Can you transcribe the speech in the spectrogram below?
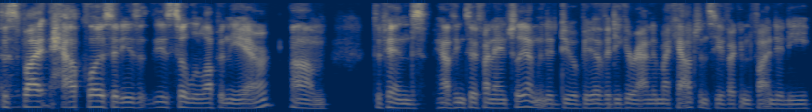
despite how close it is, it is still a little up in the air. Um, depends how things go financially. I'm going to do a bit of a dig around in my couch and see if I can find any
